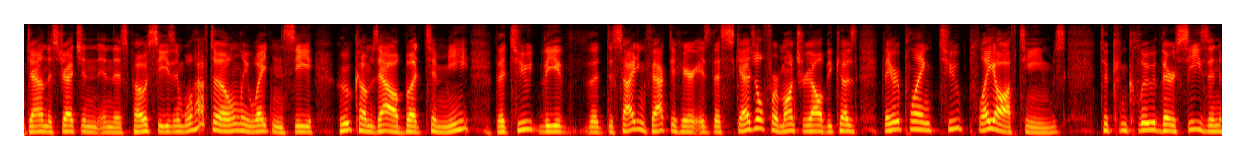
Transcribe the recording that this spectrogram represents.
down the stretch in, in this postseason. We'll have to only wait and see who comes out. But to me, the two the the deciding factor here is the schedule for Montreal because they're playing two playoff teams to conclude their season.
